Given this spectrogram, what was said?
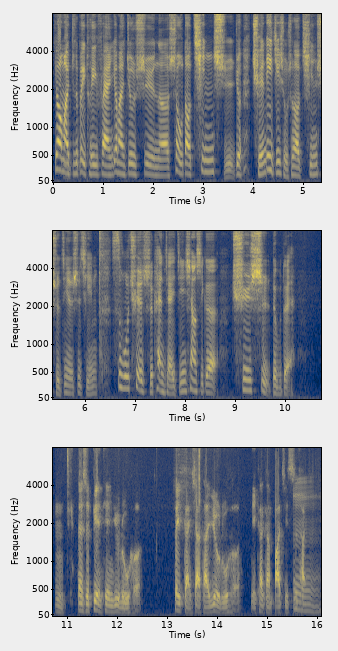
要么就是被推翻，要么就是呢受到侵蚀，就权力基础受到侵蚀这件事。事情似乎确实看起来已经像是一个趋势，对不对？嗯，但是变天又如何？被赶下台又如何？你看看巴基斯坦，嗯、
